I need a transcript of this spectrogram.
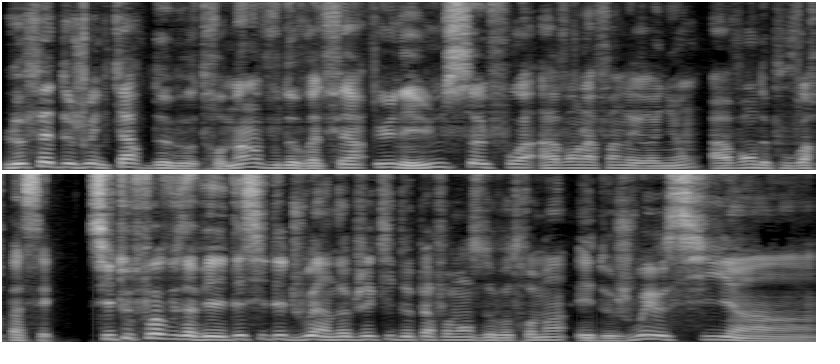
Le fait de jouer une carte de votre main, vous devrez le faire une et une seule fois avant la fin de la réunion, avant de pouvoir passer. Si toutefois vous avez décidé de jouer un objectif de performance de votre main et de jouer aussi un,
